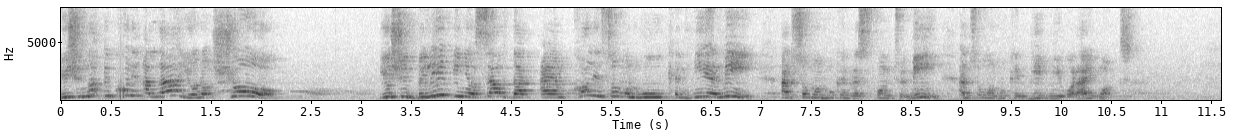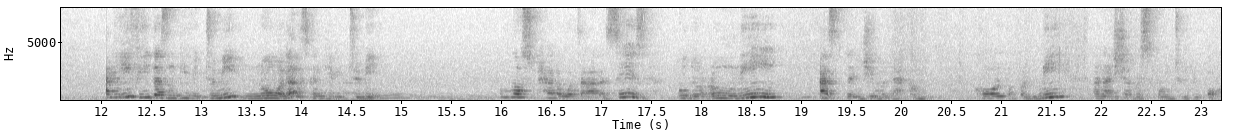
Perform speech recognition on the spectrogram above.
You should not be calling Allah, you're not sure. You should believe in yourself that I am calling someone who can hear me, and someone who can respond to me, and someone who can give me what I want. And if he doesn't give it to me, no one else can give it to me. Allah subhanahu wa ta'ala says, Udu'uni astajib lakum. Call upon me and I shall respond to you all.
